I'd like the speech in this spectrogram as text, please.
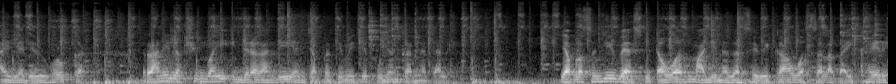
अहिल्यादेवी होळकर राणी लक्ष्मीबाई इंदिरा गांधी यांच्या प्रतिमेचे पूजन करण्यात आले. या प्रसंगी व्यासपीठावर माजी नगरसेविका वत्सलाताई खैरे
